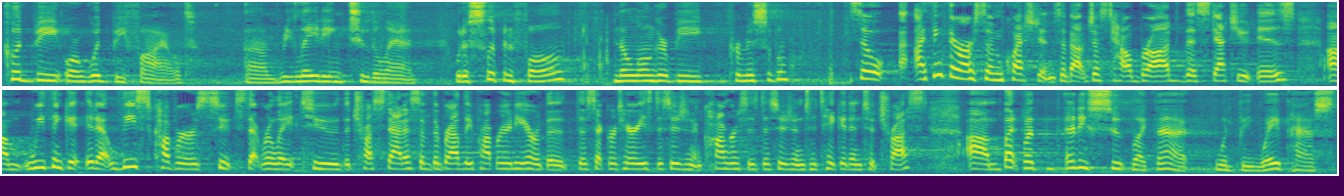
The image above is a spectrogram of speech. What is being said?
could be or would be filed um, relating to the land? Would a slip and fall no longer be permissible? So I think there are some questions about just how broad this statute is. Um, we think it, it, at least covers suits that relate to the trust status of the Bradley property or the, the Secretary's decision and Congress's decision to take it into trust. Um, but, but any suit like that would be way past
